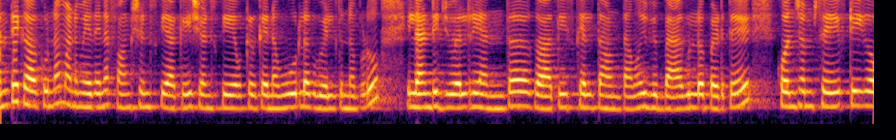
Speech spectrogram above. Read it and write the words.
అంతేకాకుండా మనం ఏదైనా ఫంక్షన్స్కి అకేషన్స్కి ఎక్కడికైనా ఊర్లకు వెళ్తున్నప్పుడు ఇలాంటి జ్యువెలరీ అంతా తీసుకెళ్తూ ఉంటాము. ఇవి బ్యాగుల్లో పెడితే కొంచెం సేఫ్టీగా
